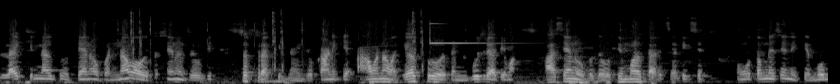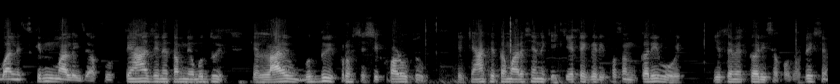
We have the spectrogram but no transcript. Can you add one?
લાઈક કરી નાખજો. ચેનલ પર નવા હોય તો ચેનલ જરૂરથી સબસ્ક્રાઈબ કરી નાખજો. કારણ કે આવા નવા હેલ્પફુલ હોય તમને ગુજરાતીમાં આ ચેનલ પર જરૂરથી મળતા રહેશે. ઠીક છે? હું તમને છે ને કે મોબાઈલની સ્ક્રીનમાં લઈ જાઉં છું. ત્યાં જઈને તમને બધું કે લાઈવ બધું પ્રોસેસ શીખવાડું છું કે ક્યાંથી તમારે છે ને કે કેટેગરી પસંદ કરવી હોય એ તમે કરી શકો છો, ઠીક છે?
